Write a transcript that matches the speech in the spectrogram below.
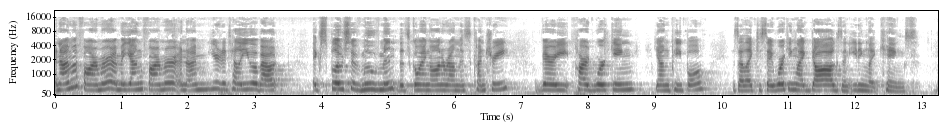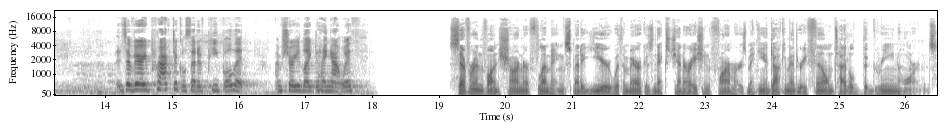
And I'm a farmer, I'm a young farmer, and I'm here to tell you about explosive movement that's going on around this country. Very hardworking young people, as I like to say, working like dogs and eating like kings it's a very practical set of people that I'm sure you'd like to hang out with. Severin von Tscharner Fleming spent a year with America's next generation farmers making a documentary film titled The Greenhorns.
